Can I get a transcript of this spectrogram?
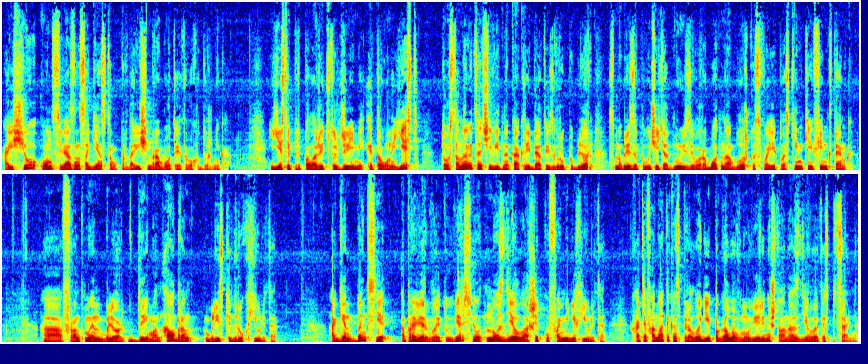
А еще он связан с агентством, продающим работы этого художника. Если предположить, что Джейми это он и есть – то становится очевидно, как ребята из группы Blur смогли заполучить одну из его работ на обложку своей пластинки Think Tank. А фронтмен Blur Дэймон Албран – близкий друг Хьюлита. Агент Бэнкси опровергла эту версию, но сделала ошибку в фамилии Хьюлита, хотя фанаты конспирологии поголовно уверены, что она сделала это специально.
